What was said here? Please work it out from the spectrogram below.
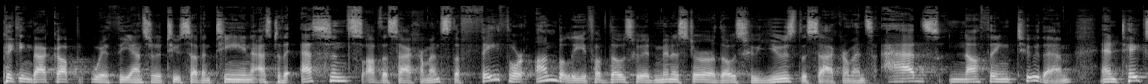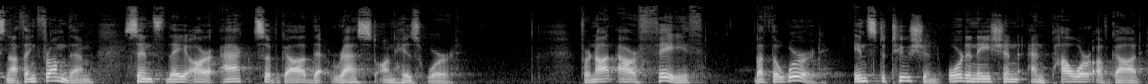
Picking back up with the answer to 217, as to the essence of the sacraments, the faith or unbelief of those who administer or those who use the sacraments adds nothing to them and takes nothing from them, since they are acts of God that rest on His Word. For not our faith, but the Word, institution, ordination, and power of God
